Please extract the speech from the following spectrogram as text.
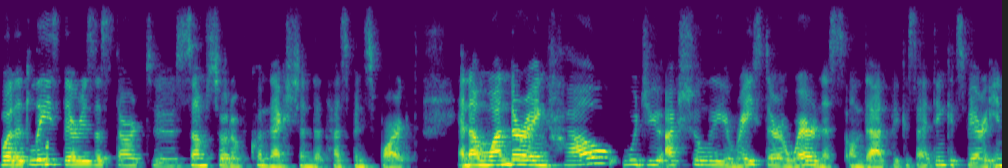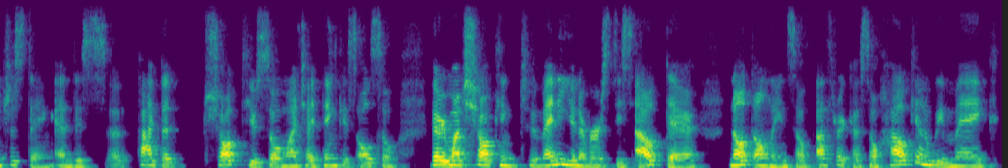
but at least there is a start to some sort of connection that has been sparked. And i'm wondering how would you actually raise their awareness on that? Because i think it's very interesting and this uh, fact that shocked you so much i think is also very much shocking to many universities out there not only in south africa. So how can we make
